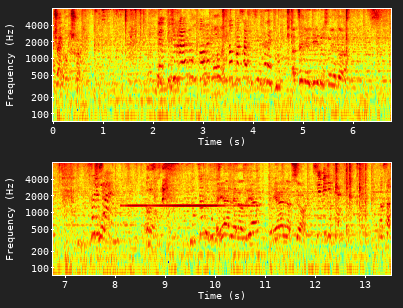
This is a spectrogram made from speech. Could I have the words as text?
чай поки що? Дефібрилятор готовий? Стоп масаж з сигаретами. Оцінювати відносно монітора. Заряджаємо. На цьому закінчимо. Реальний розряд, реально все. Всі відійти. Масаж,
